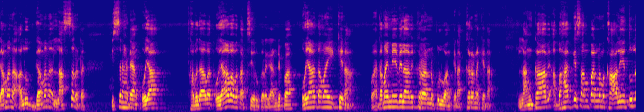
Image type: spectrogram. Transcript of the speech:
ගමන අලුත් ගමන ලස්සනට ඉස්සරහට යන් ඔයා කවදාවත් ඔයාවව තක්සේරු කරගන්න එපා. ඔයා තමයි කෙනා. ඔයා තමයි මේ වෙලාවේ කරන්න පුළුවන් කෙනා, කරන කෙනා. ලංකාවේ අභාග්‍ය සම්පන්නම කාලය තුල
